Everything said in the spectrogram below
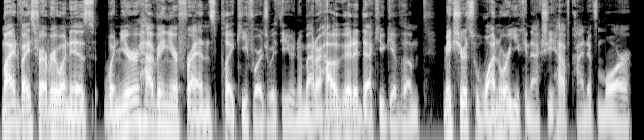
my advice for everyone is when you're having your friends play Keyforge with you, no matter how good a deck you give them, make sure it's one where you can actually have kind of more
